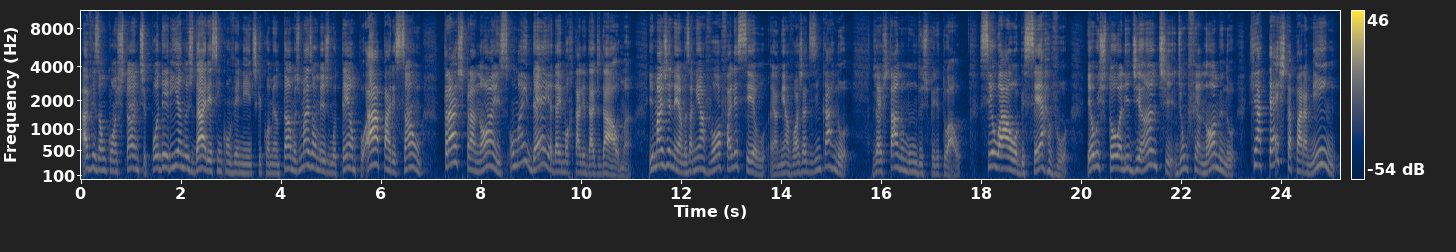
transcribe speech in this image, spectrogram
a visão constante poderia nos dar esse inconveniente que comentamos, mas ao mesmo tempo, a aparição traz para nós uma ideia da imortalidade da alma. Imaginemos, a minha avó faleceu, a minha avó já desencarnou, já está no mundo espiritual. Se eu a observo, eu estou ali diante de um fenômeno que atesta para mim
